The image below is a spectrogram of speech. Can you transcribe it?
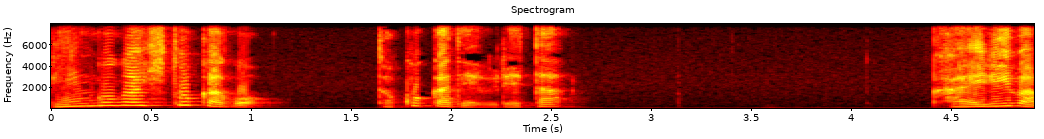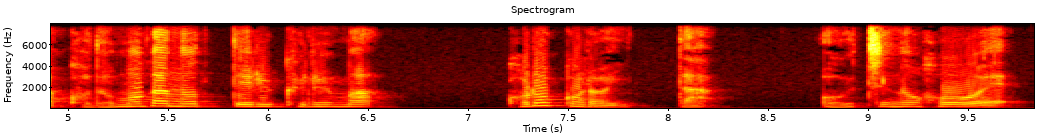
リンゴが一かご、どこかで売れた。帰りは子供が乗ってる車、コロコロ行った、お家の方へ。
